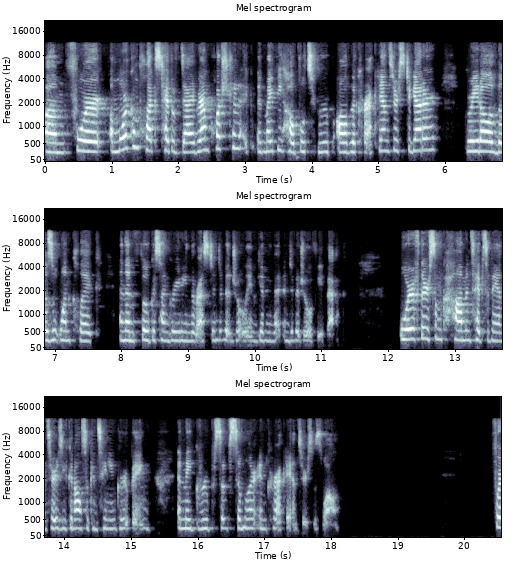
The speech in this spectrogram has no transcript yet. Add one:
Um, for a more complex type of diagram question, it, it, might be helpful to group all of the correct answers together, grade all of those at one click, and then focus on grading the rest individually and giving that individual feedback. Or if there's some common types of answers, you can also continue grouping and make groups of similar incorrect answers as well. For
